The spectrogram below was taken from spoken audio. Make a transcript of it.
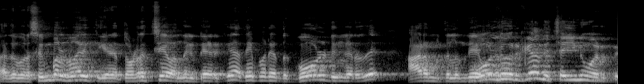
அது ஒரு சிம்பிள் மாதிரி தி- தொடர்ச்சியா வந்துகிட்டே இருக்கு. அதே மாதிரி அந்த கோல்டுங்கிறது ஆரம்பத்துல இருந்தே கோல்டும் இருக்கு அந்த செயினும் வருது.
